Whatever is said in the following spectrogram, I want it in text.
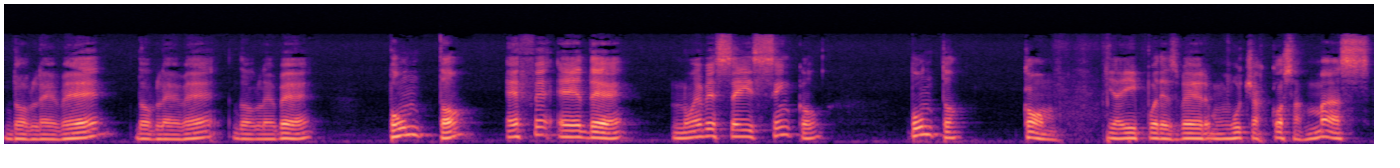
www.fed965.com com y ahí puedes ver muchas cosas más.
